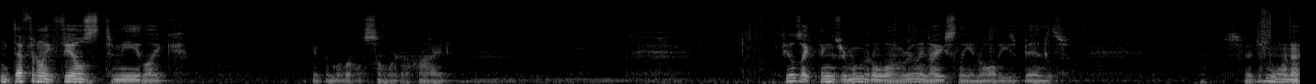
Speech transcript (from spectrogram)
It definitely feels to me like give them a little somewhere to hide. It feels like things are moving along really nicely in all these bins. So I didn't want to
